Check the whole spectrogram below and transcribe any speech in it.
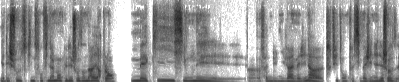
il y a des choses qui ne sont finalement que des choses en arrière-plan, mais qui, si on est un fan d'univers imaginaire, tout de suite on peut s'imaginer des choses.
